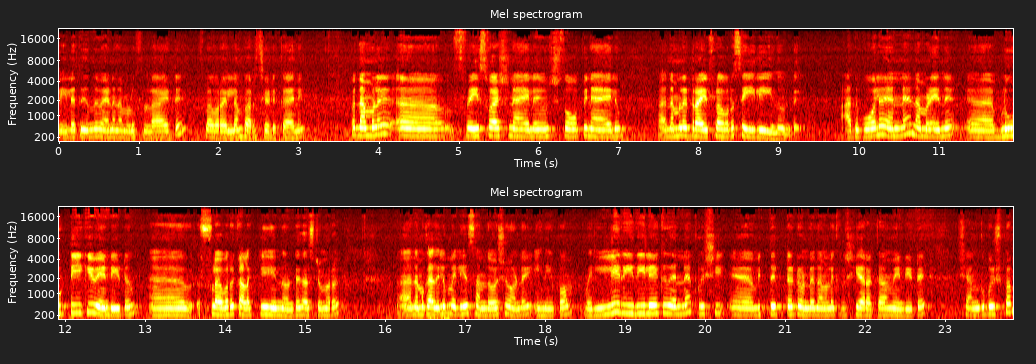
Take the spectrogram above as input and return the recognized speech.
വെയിലത്ത് നിന്ന് വേണം നമ്മൾ ഫുള്ളായിട്ട് ഫ്ലവറെല്ലാം പറിച്ചെടുക്കാൻ. അപ്പോൾ നമ്മൾ ഫേസ് വാഷിനായാലും സോപ്പിനായാലും നമ്മൾ ഡ്രൈ ഫ്ലവർ സെയിൽ ചെയ്യുന്നുണ്ട്. അതുപോലെ തന്നെ നമ്മുടെ ഇന്ന് ബ്ലൂ ടീക്ക് വേണ്ടിയിട്ടും ഫ്ലവർ കളക്ട് ചെയ്യുന്നുണ്ട് കസ്റ്റമർ നമുക്കതിലും വലിയ സന്തോഷമുണ്ട്. ഇനിയിപ്പം വലിയ രീതിയിലേക്ക് തന്നെ കൃഷി വിത്തിട്ടിട്ടുണ്ട്. നമ്മൾ കൃഷി ഇറക്കാൻ വേണ്ടിയിട്ട് ശംഖുപുഷ്പം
